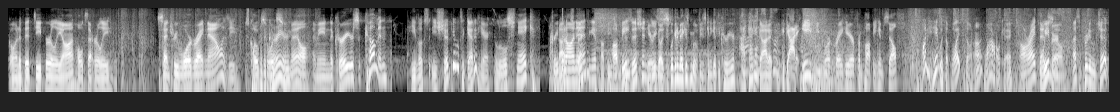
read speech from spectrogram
going a bit deep early on, holds that early sentry ward right now as he Just go pokes the towards courier. Sumail. I mean, the courier's coming. He looks. He should be able to get it here. A little snake creeping on expecting in. It. Puppey's Puppey, position. Here he goes. He's- He's looking to make his move. He's going to get the courier. I got He's it. got it. I got it. Easy work right here from Puppey himself. One hit with the Blightstone, huh? Wow. Okay. All right then. Weaver. so- That's pretty legit.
